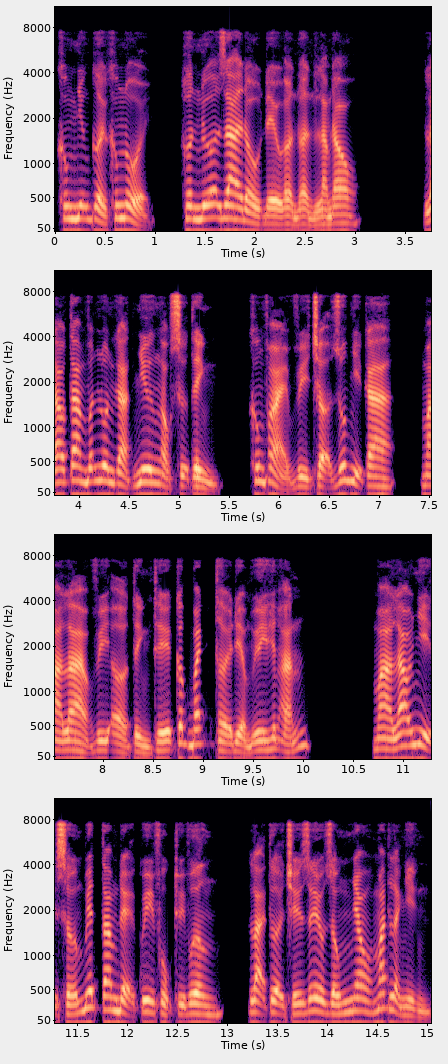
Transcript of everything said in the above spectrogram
không những cười không nổi, hơn nữa ra đầu đều ẩn ẩn làm đau. Lao Tam vẫn luôn gạt như ngọc sự tình, không phải vì trợ giúp nhị ca, mà là vì ở tình thế cấp bách thời điểm uy hiếp hắn. Mà lão nhị sớm biết Tam đệ quy phục Thủy Vương, lại tựa chế rêu giống nhau mắt lại nhìn,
